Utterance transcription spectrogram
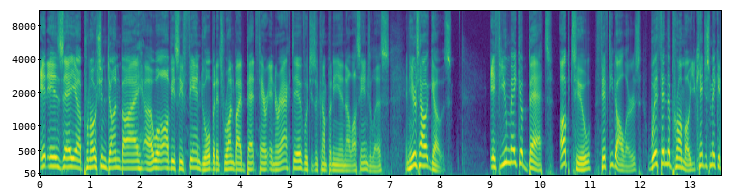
It is a uh, promotion done by, uh, well, obviously FanDuel, but it's run by Betfair Interactive, which is a company in uh, Los Angeles. And here's how it goes if you make a bet up to $50 within the promo, you can't just make a,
